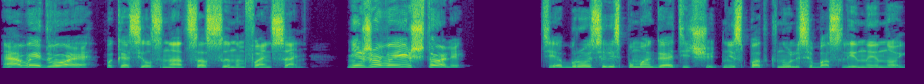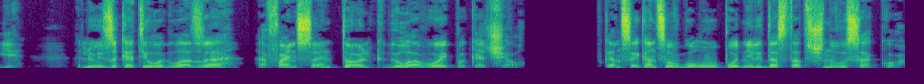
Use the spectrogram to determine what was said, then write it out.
«А вы двое!» — покосился на отца с сыном Фань Сань. «Не живые, что ли?» Те бросились помогать и чуть не споткнулись об ослиные ноги. Люй закатила глаза, а Фань Сань только головой покачал. В конце концов голову подняли достаточно высоко.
